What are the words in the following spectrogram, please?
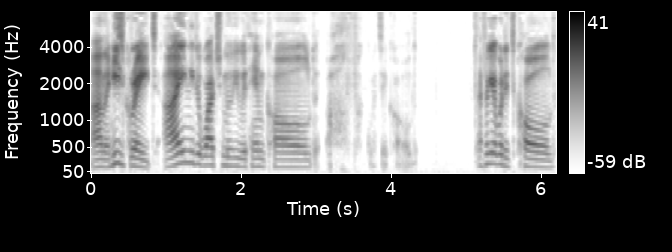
um, and he's great. I need to watch a movie with him called oh fuck, what's it called? I forget what it's called,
